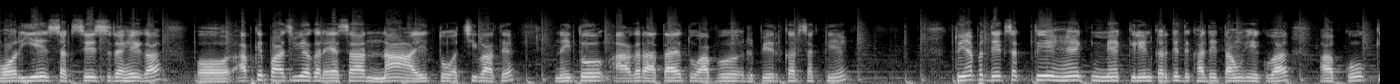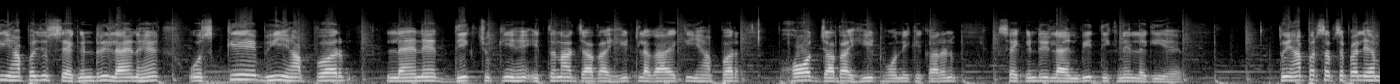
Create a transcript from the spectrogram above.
और ये सक्सेस रहेगा। और आपके पास भी अगर ऐसा ना आए तो अच्छी बात है, नहीं तो अगर आता है तो आप रिपेयर कर सकते हैं। तो यहाँ पर देख सकते हैं कि मैं क्लीन करके दिखा देता हूँ एक बार आपको कि यहाँ पर जो सेकेंडरी लाइन है, उसके भी यहाँ पर लाइनें दिख चुकी हैं। इतना ज़्यादा हीट लगा है कि यहाँ पर बहुत ज़्यादा हीट होने के कारण सेकेंडरी लाइन भी दिखने लगी है। तो यहाँ पर सबसे पहले हम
